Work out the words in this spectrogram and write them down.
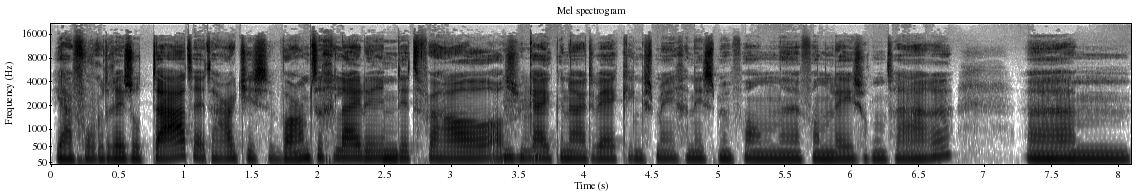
ja, voor het resultaat. Het haartje is de warmtegeleider in dit verhaal. Als mm -hmm. we mhm. kijken naar het werkingsmechanisme van, uh, van laserontharen. Um,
